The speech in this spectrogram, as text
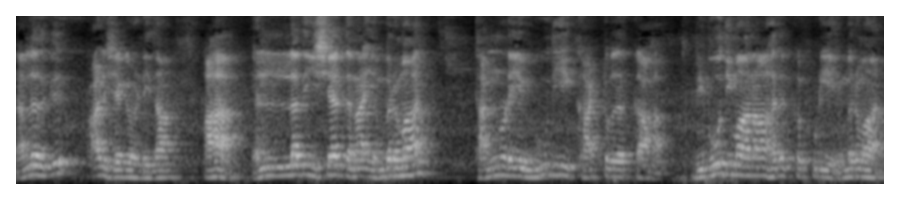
நல்லதுக்கு ஆள் சேர்க்க வேண்டியதுதான். ஆஹா எல்லாத்தையும் சேர்த்தனா எம்பெருமான் தன்னுடைய விபூதியை காட்டுவதற்காக விபூதிமானாக இருக்கக்கூடிய எம்பெருமான்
